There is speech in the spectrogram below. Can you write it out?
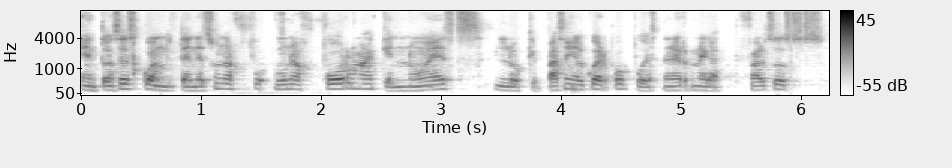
Entonces, cuando tenés una, una forma que no es lo que pasa en el cuerpo, puedes tener falsos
